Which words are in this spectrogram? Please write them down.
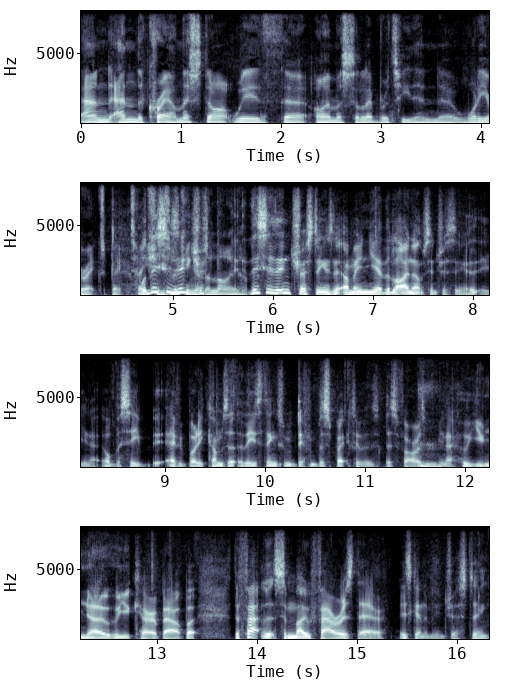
And and the Crown. Let's start with uh, I'm a celebrity. Then, uh, what are your expectations Well, this is looking at the lineup? This is interesting, isn't it? I mean, yeah, the lineup's interesting. Uh, You know, obviously everybody comes at these things from a different perspective as, as far as Hmm. you know who you know, who you care about. But the fact that some Mo Farah's there is going to be interesting.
